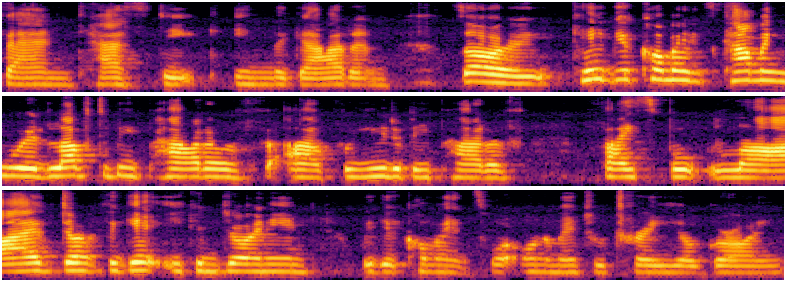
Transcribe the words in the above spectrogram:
fantastic in the garden. So keep your comments coming. We'd love to be part of, uh, for you to be part of Facebook Live. Don't forget you can join in with your comments what ornamental tree you're growing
